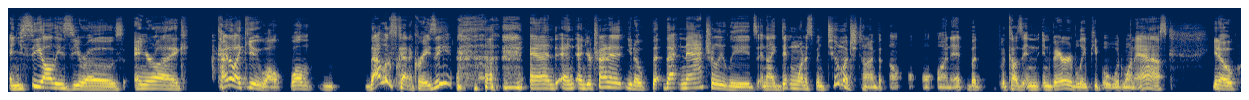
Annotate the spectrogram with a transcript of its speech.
and you see all these zeros and you're like, kind of like you, well, well, that looks kind of crazy. and, and, and you're trying to, you know, th- that naturally leads, and I didn't want to spend too much time on it, but because in, invariably people would want to ask, you know,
